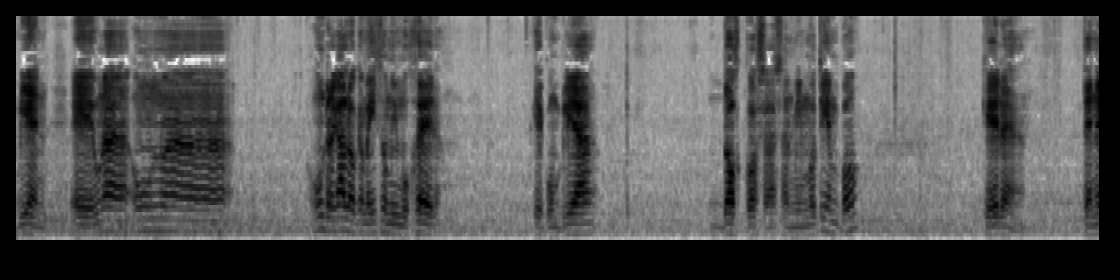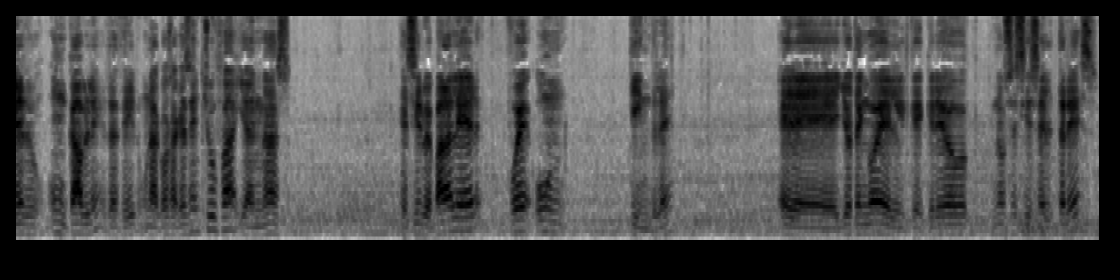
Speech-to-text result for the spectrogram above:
Bien, eh, un regalo que me hizo mi mujer, que cumplía dos cosas al mismo tiempo, que era tener un cable, es decir, una cosa que se enchufa y además que sirve para leer, fue un Kindle. Eh, yo tengo el que creo, no sé si es el 3,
